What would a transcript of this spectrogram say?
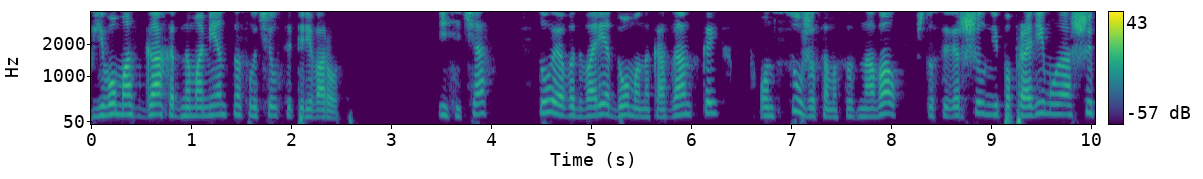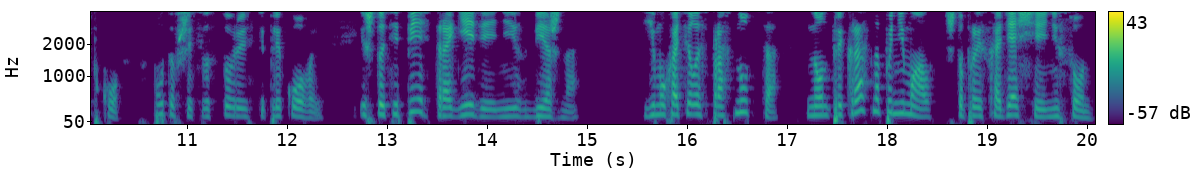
В его мозгах одномоментно случился переворот. И сейчас, стоя во дворе дома на Казанской, он с ужасом осознавал, что совершил непоправимую ошибку, впутавшись в историю Степляковой, и что теперь трагедия неизбежна. Ему хотелось проснуться, но он прекрасно понимал, что происходящее не сон.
